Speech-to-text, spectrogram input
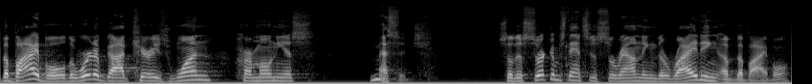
the Bible, the Word of God, carries one harmonious message. So the circumstances surrounding the writing of the Bible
